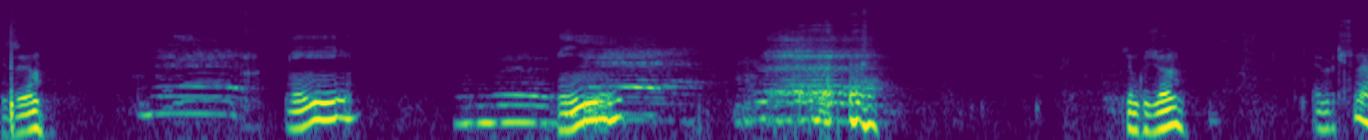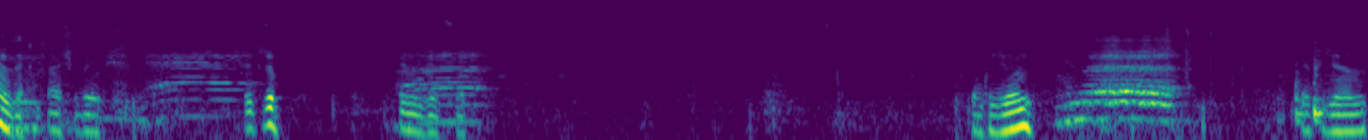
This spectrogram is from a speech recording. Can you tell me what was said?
Kızım. Ne? Kuzum kuzum. Öbürküsü nerede? Ha şuradaymış. Güzel kuzum. Benim kuzum. Güzel kuzum. Güzel kuzum.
